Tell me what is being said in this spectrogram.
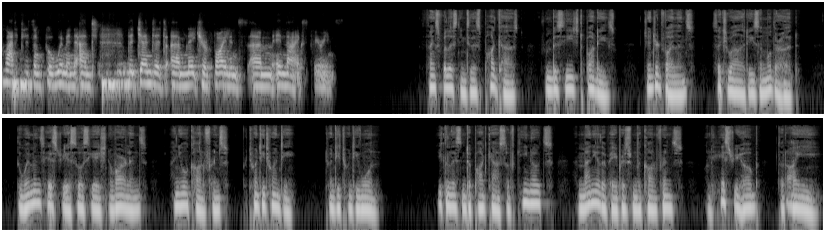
radicalism for women and the gendered nature of violence in that experience. Thanks for listening to this podcast from Besieged Bodies, Gendered Violence, Sexualities and Motherhood, the Women's History Association of Ireland's annual conference for 2020 2021. You can listen to podcasts of keynotes and many other papers from the conference on historyhub.ie.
